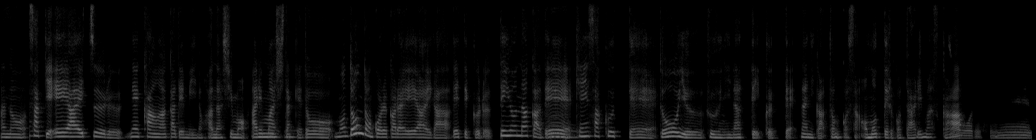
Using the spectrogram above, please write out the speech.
あの、さっき AI ツールね、カンアカデミーの話もありましたけど、うん、もうどんどんこれから AI が出てくるっていう中で、うん、検索ってどういう風になっていくって何かとんこさん思ってることありますか？そうですね。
